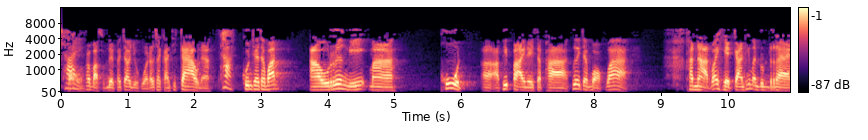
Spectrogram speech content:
ใช่ของพระบาทสมเด็จพระเจ้าอยู่หัวรัชกาลที่ 9 นะค่ะคุณชัยธวัฒน์เอาเรื่องนี้มาพูดเอ่ออภิปรายในสภาเพื่อจะบอกว่า ขนาดว่าเหตุการณ์ที่มันรุนแรง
